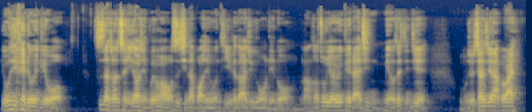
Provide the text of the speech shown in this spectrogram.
有问题可以留言给我。资产传承、医疗险规划或是其他保险问题，也可以大家去跟我联络。那合作邀约可以来信，没有再简介。我们就下次见啦，拜拜。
